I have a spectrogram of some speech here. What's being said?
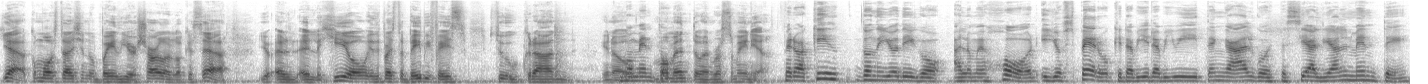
yeah, como está diciendo Bailey o Charlotte, lo que sea, yo- el, el heel y después el babyface, su gran, you know, Momento. momento en WrestleMania. Pero aquí es donde yo digo, a lo mejor, y yo espero que WWE tenga algo especial realmente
